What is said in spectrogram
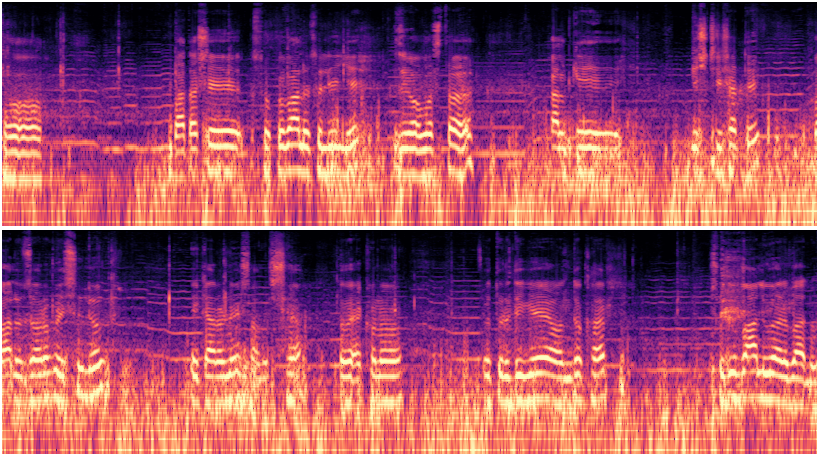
তো বাতাসে চোখে বালু চলে গিয়ে যে অবস্থা, কালকে বৃষ্টির সাথে বালু জ্বর হয়েছিল এই কারণে সমস্যা। তো এখনও চতুর্দিকে অন্ধকার, শুধু বালু আর বালু।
